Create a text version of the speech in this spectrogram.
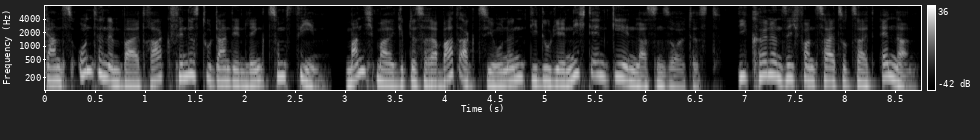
Ganz unten im Beitrag findest du dann den Link zum Theme. Manchmal gibt es Rabattaktionen, die du dir nicht entgehen lassen solltest. Die können sich von Zeit zu Zeit ändern.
